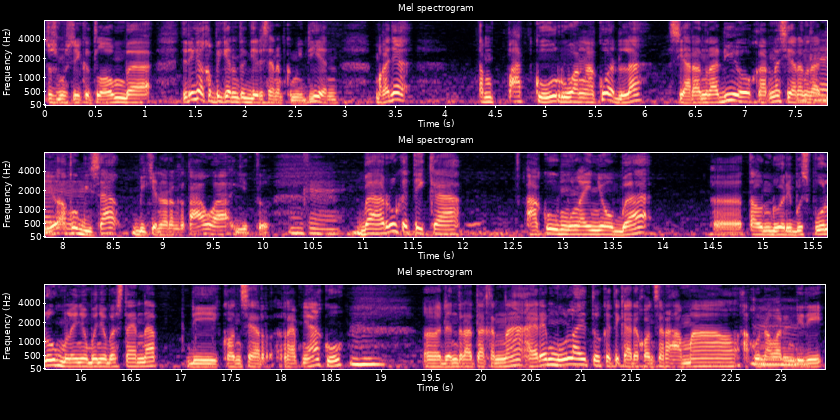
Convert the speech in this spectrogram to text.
terus mesti ikut lomba. Jadi nggak kepikiran untuk jadi stand up komedian. Makanya tempatku ruang aku adalah siaran radio karena siaran Oke. radio aku bisa bikin orang ketawa gitu. Oke. baru ketika aku mulai nyoba eh, tahun 2010 mulai nyoba-nyoba stand up di konser rapnya aku Eh, dan ternyata kena akhirnya mulai tuh ketika ada konser amal aku nawarin diri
